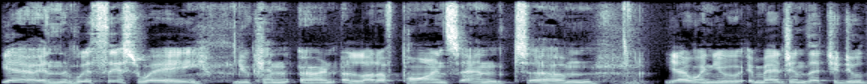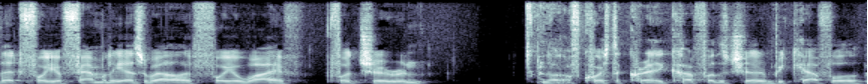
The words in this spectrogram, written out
Yeah, and with this way, you can earn a lot of points. And um, yeah, when you imagine that you do that for your family as well, for your wife, for children, no, of course, the credit card for the children, be careful.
